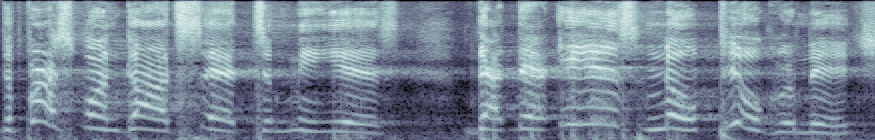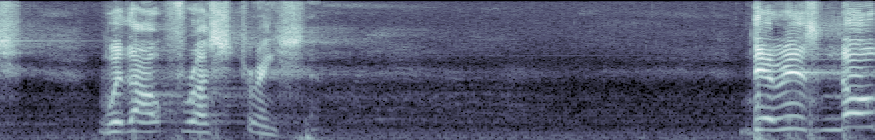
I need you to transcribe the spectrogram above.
The first one God said to me is that there is no pilgrimage without frustration. There is no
